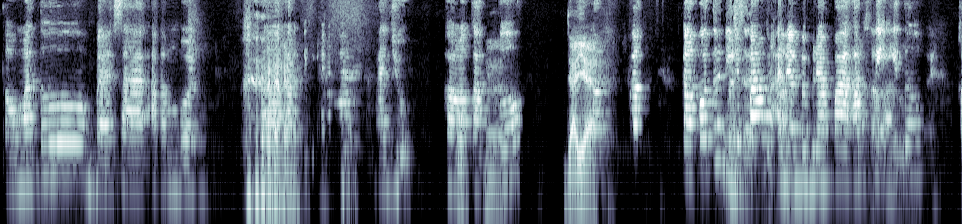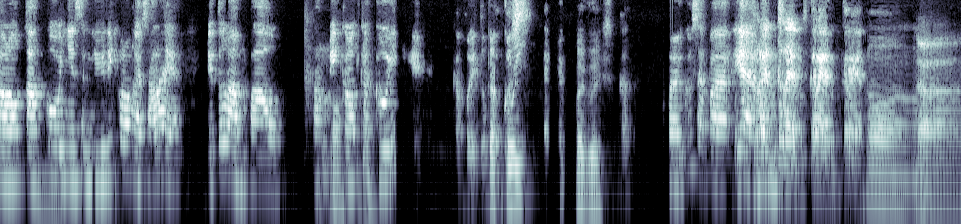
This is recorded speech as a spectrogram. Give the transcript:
Toma tuh bahasa Ambon. Uh, artinya maju. Kalau kako, Jaya. kako tuh di Jepang, Jepang. ada beberapa arti masa gitu. Kalau kakonya sendiri kalau nggak salah ya, itu lampau. Tapi Oh, kalau iya. kakoi Kako itu Kakoi. bagus Bagus. Bagus apa? Ya, keren keren keren keren Oh. Eh,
